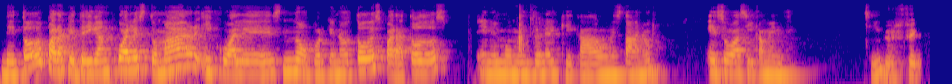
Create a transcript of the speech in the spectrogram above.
de todo para que te digan cuáles tomar y cuáles no, porque no todo es para todos en el momento en el que cada uno está, ¿no? Eso básicamente. ¿sí? Perfecto.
